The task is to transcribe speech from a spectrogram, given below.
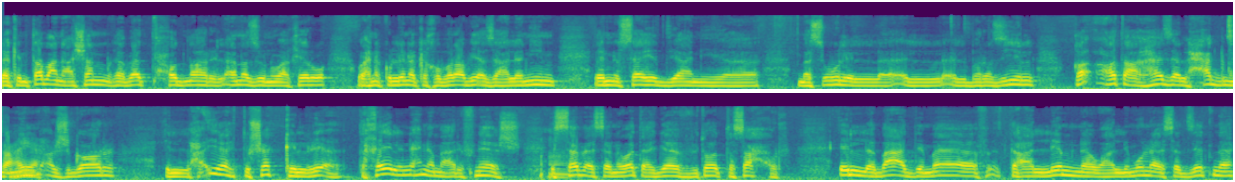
لكن طبعا عشان غابات حوض نهر الأمازون وآخره وإحنا كلنا كخبراء بيئة زعلانين انه السيد يعني آه، مسؤول ال- ال- البرازيل قطع هذا الحجم صحيح. من أشجار الحقيقة تشكل رئة. تخيل إن إحنا ما عرفناش السبع سنوات عجاف بتوع التصحر. إلا بعد ما تعلمنا وعلمونا أساتذتنا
